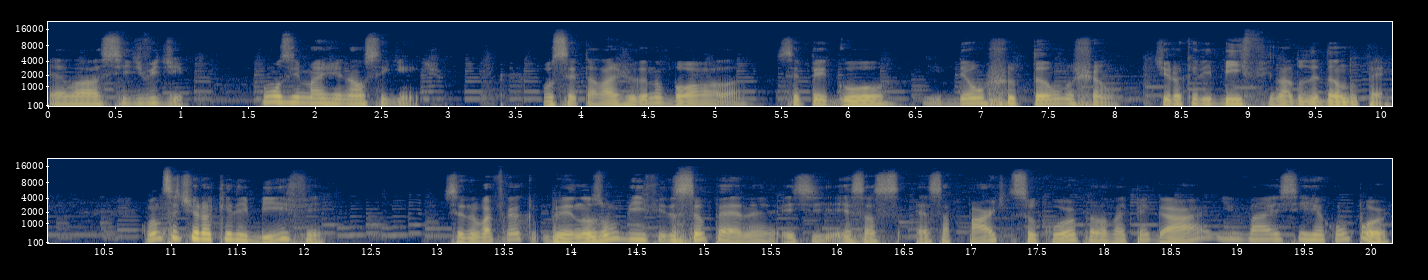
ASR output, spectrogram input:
ela se dividir? Vamos imaginar o seguinte: você tá lá jogando bola, você pegou e deu um chutão no chão, tirou aquele bife lá do dedão do pé. Quando você tirou aquele bife, você não vai ficar apenas um bife do seu pé, né? Esse, essas, essa parte do seu corpo ela vai pegar e vai se recompor.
